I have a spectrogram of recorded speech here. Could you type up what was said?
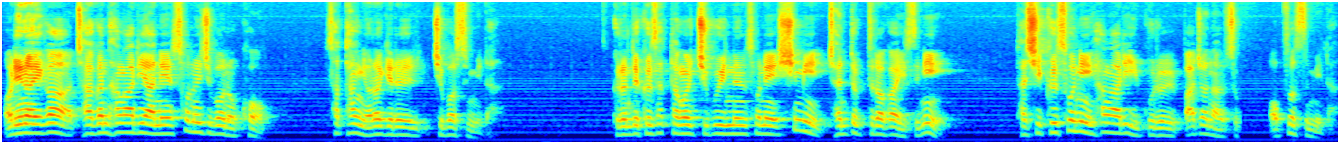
어린아이가 작은 항아리 안에 손을 집어넣고 사탕 여러 개를 집었습니다. 그런데 그 사탕을 쥐고 있는 손에 힘이 잔뜩 들어가 있으니 다시 그 손이 항아리 입구를 빠져나올 수 없었습니다.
